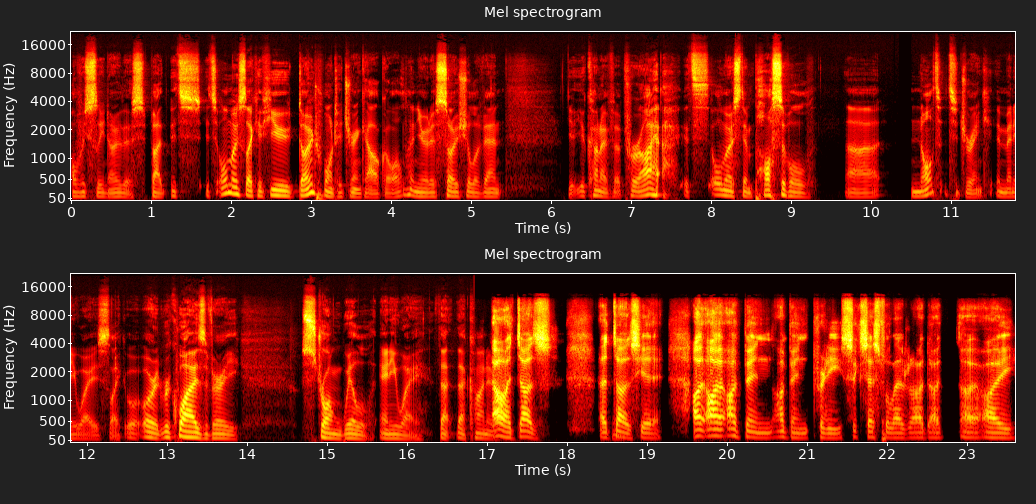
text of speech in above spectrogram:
obviously know this, but it's it's almost like if you don't want to drink alcohol and you're at a social event, you're kind of a pariah. It's almost impossible uh, not to drink in many ways. Like, or, or, it requires a very strong will anyway. That that kind of. Oh, it does. It does. Yeah, I, I have been I've been pretty successful at it. I I I,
